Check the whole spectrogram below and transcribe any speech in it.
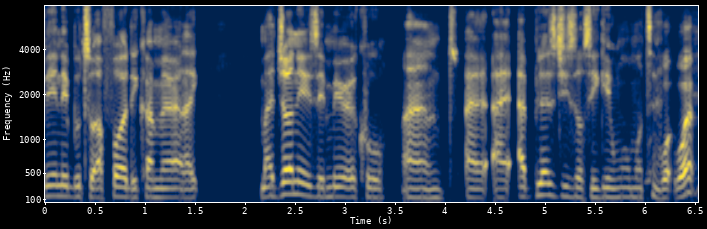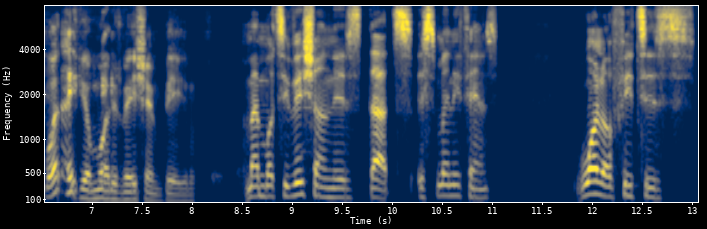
being able to afford the camera. Like my journey is a miracle, and I I, I bless Jesus again one more time. what what what is your motivation been? My motivation is that it's many things. One of it is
